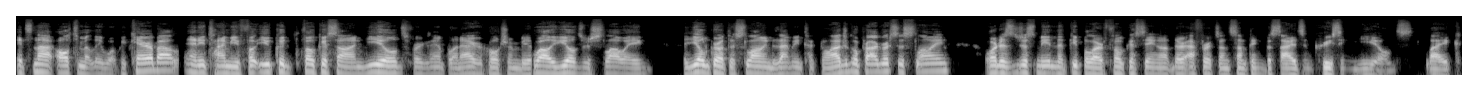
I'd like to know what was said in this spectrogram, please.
it's not ultimately what we care about. Anytime you fo- you could focus on yields for example in agriculture and be well yields are slowing. The yield growth is slowing. Does that mean technological progress is slowing? Or does it just mean that people are focusing their efforts on something besides increasing yields? Like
